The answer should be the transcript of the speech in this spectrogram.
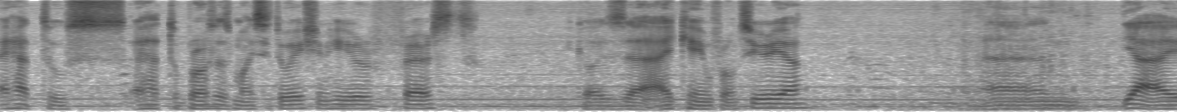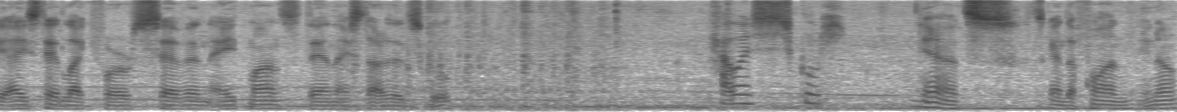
I had to s- I had to process my situation here first because uh, I came from Syria, and yeah, I, I stayed like for seven, eight months. Then I started school. How is school? Yeah, it's it's kind of fun, you know.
